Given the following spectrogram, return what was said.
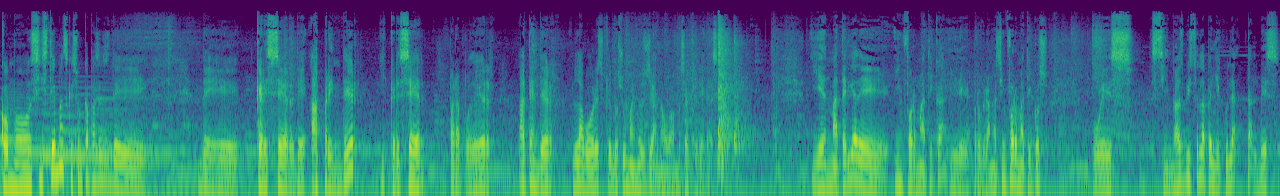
como sistemas que son capaces de, de crecer, de aprender y crecer para poder atender labores que los humanos ya no vamos a querer hacer. Y en materia de informática y de programas informáticos, pues si no has visto la película, tal vez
